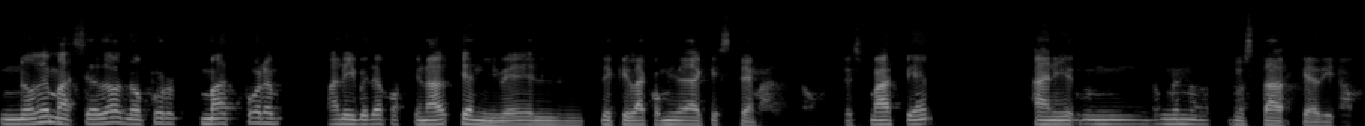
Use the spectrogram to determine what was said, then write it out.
no demasiado, no por más por a nivel emocional que a nivel de que la comida de aquí esté mal. ¿no? Es más bien a nivel, mm, nostalgia, digamos.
